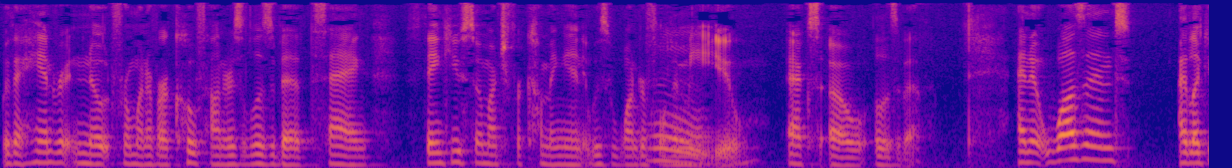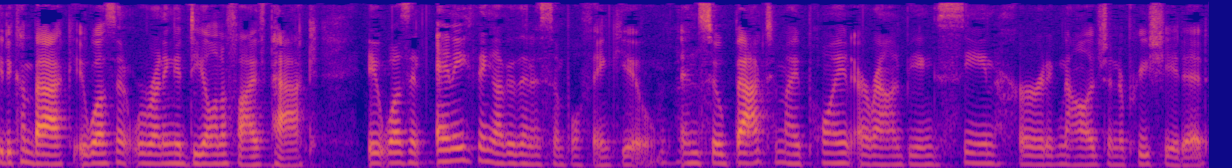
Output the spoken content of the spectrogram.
with a handwritten note from one of our co-founders, Elizabeth, saying, "Thank you so much for coming in. It was wonderful mm. to meet you, XO Elizabeth." And it wasn't I'd like you to come back. It wasn't, we're running a deal on a five pack. It wasn't anything other than a simple thank you. Mm-hmm. And so, back to my point around being seen, heard, acknowledged, and appreciated,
